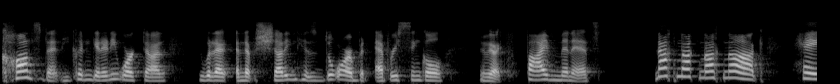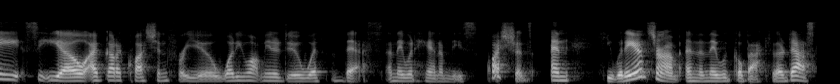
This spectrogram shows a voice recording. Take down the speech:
constant, he couldn't get any work done. He would end up shutting his door, but every single, maybe like five minutes, knock, knock, knock, knock hey, CEO, I've got a question for you. What do you want me to do with this? And they would hand him these questions and he would answer them and then they would go back to their desk.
